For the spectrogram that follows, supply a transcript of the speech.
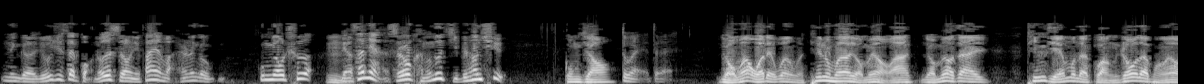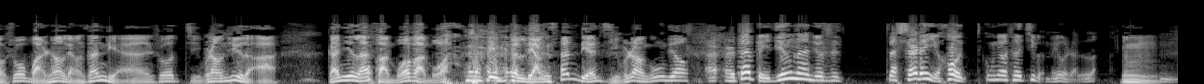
那个，尤其在广州的时候，你发现晚上那个公交车，两三点的时候可能都挤不上去。公交对对，有吗？我得问问听众朋友有没有啊？有没有在听节目的广州的朋友说晚上两三点说挤不上去的啊？赶紧来反驳反驳，两三点挤不上公交。而而在北京呢，就是在十二点以后，公交车基本没有人了。嗯，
